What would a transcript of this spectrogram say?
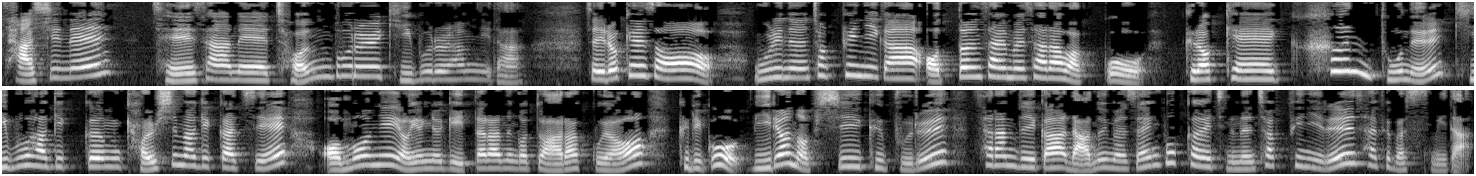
자신의 재산의 전부를 기부를 합니다. 자, 이렇게 해서 우리는 척피니가 어떤 삶을 살아왔고 그렇게 큰 돈을 기부하게끔 결심하기까지의 어머니의 영향력이 있다는 것도 알았고요. 그리고 미련 없이 그 부를 사람들과 나누면서 행복하게 지내는 척피니를 살펴봤습니다.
